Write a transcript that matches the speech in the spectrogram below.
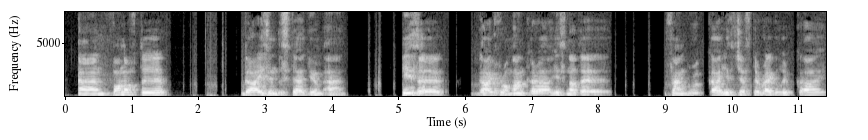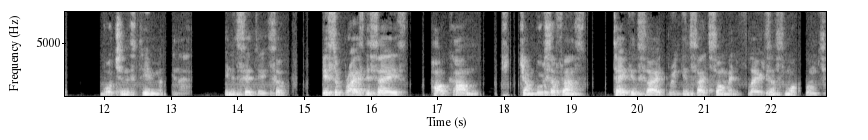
and one of the guys in the stadium, and he's a guy from Ankara. He's not a fan group guy. He's just a regular guy watching his team in a in a city. So he's surprised. He says, "How come can Bursa fans take inside, bring inside so many flares and smoke bombs?"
